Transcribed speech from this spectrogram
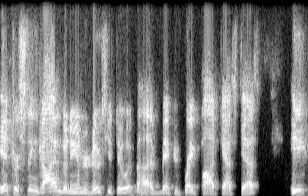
Interesting guy. I'm going to introduce you to him. Uh, make a great podcast guest. He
